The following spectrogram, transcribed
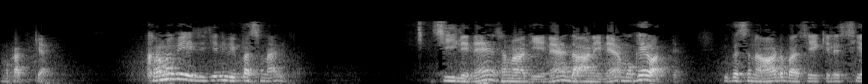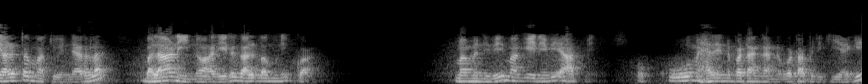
මොකක්ද කියන්නේ? ක්‍රමවේදී කියන විපස්සනා විතරයි. සීලේ නෑ, සමාධියේ නෑ, දානේ නෑ, මොකේවත් නෑ. විපස්සනාට පස්සේ කෙලෙස් සියල්ලට මතුවෙන්න ඇරලා බලාන ඉන්නවා හරියට ගල් බමුණෙක් වගේ. මම නෙවෙයි, මගේ නෙවෙයි ආත්මේ. ඔක්කොම හැලෙන්න පටන් ගන්නකොට අපිට කියකි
